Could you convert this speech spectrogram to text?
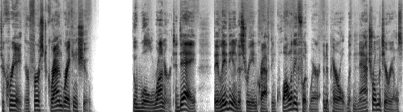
to create their first groundbreaking shoe, the Wool Runner. Today, they lead the industry in crafting quality footwear and apparel with natural materials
